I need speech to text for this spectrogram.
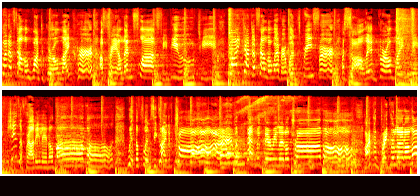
would a fellow want a girl like her, a frail and fluffy beauty? Why can't a fellow ever once prefer a solid girl like me? She's a frothy little bubble with a flimsy kind of charm, and with very little trouble, I could break her little arm.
